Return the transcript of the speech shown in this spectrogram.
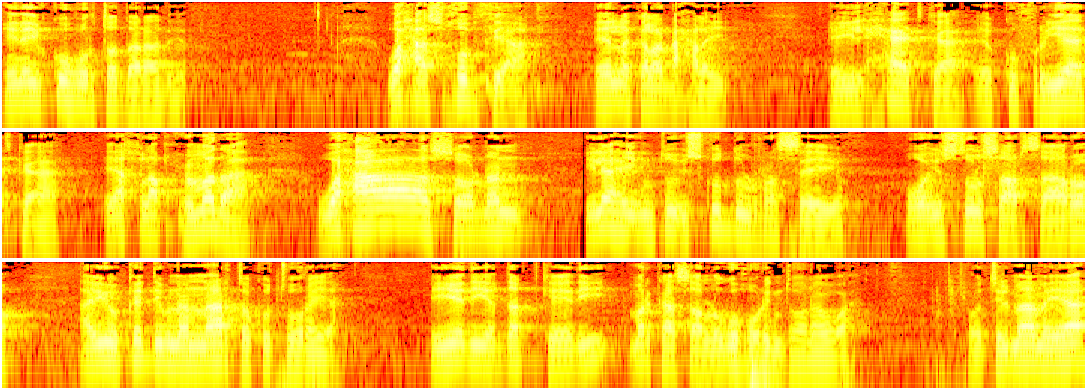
inay ku hurto daraaddeed waxaas khubhi ah ee la kala dhaxlay ee ilxaadka ah ee kufriyaadka ah ee akhlaaq xumada ah waxaasoo dhan ilaahay intuu isku dul raseeyo oo isdul saarsaaro ayuu kadibna naarta ku tuuraya. Iyadiiyo dadkeedii markaasaa lagu hurin doonaa waay wuxuu tilmaamayaa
